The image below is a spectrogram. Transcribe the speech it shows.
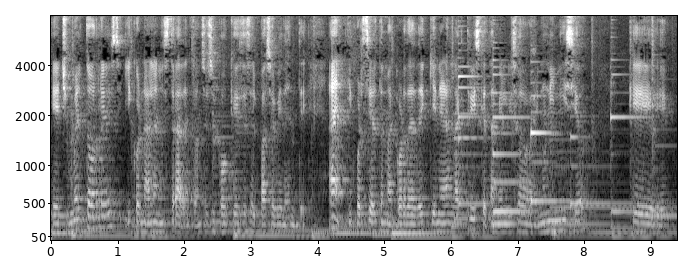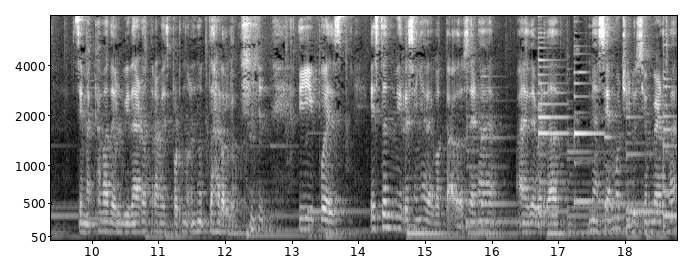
eh, Chumel Torres y con Alan Estrada, entonces supongo que ese es el paso evidente. Ah, y por cierto me acordé de quién era la actriz que también lo hizo en un inicio, que se me acaba de olvidar otra vez por no notarlo. y pues esta es mi reseña de agotados, era de verdad, me hacía mucha ilusión verla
